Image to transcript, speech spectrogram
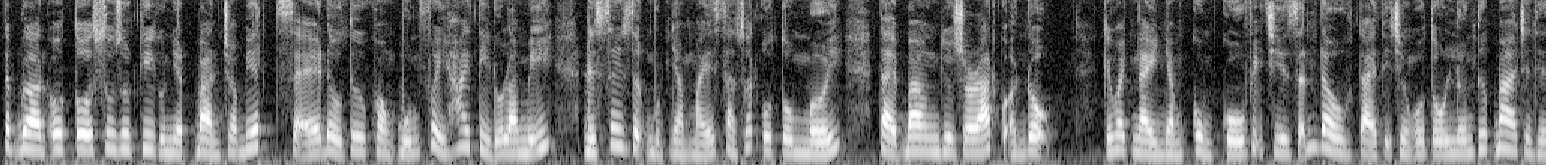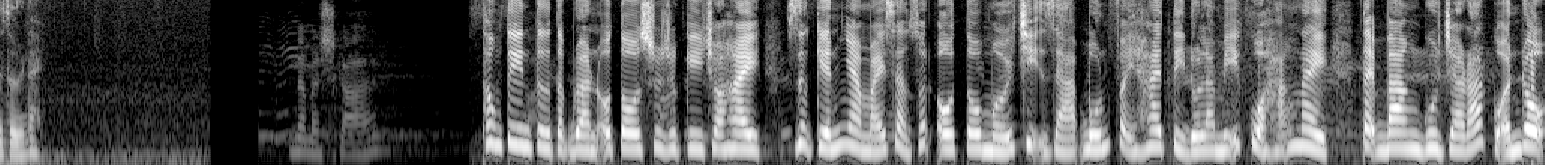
Tập đoàn ô tô Suzuki của Nhật Bản cho biết sẽ đầu tư khoảng 4,2 tỷ đô la Mỹ để xây dựng một nhà máy sản xuất ô tô mới tại bang Gujarat của Ấn Độ. Kế hoạch này nhằm củng cố vị trí dẫn đầu tại thị trường ô tô lớn thứ ba trên thế giới này. Thông tin từ tập đoàn ô tô Suzuki cho hay, dự kiến nhà máy sản xuất ô tô mới trị giá 4,2 tỷ đô la Mỹ của hãng này tại bang Gujarat của Ấn Độ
